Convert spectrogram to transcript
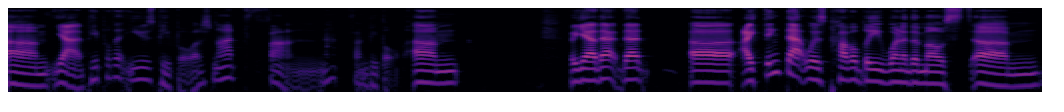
Um, yeah, people that use people. It's not fun. Not fun people. Um, but yeah, that that uh, I think that was probably one of the most um.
